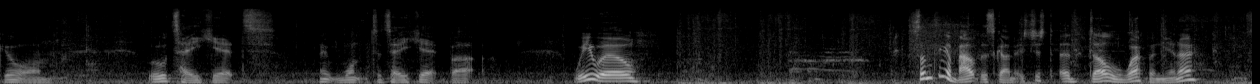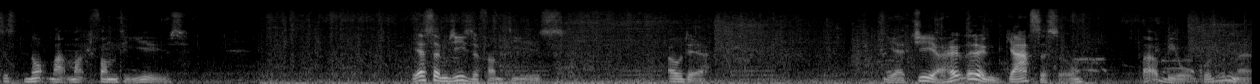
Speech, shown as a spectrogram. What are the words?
go on. We'll take it. I don't want to take it, but we will. Something about this gun, it's just a dull weapon, you know? It's just not that much fun to use. The SMGs are fun to use. Oh dear. Yeah, gee, I hope they don't gas us all. That would be awkward, wouldn't it?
